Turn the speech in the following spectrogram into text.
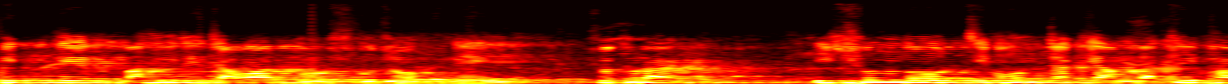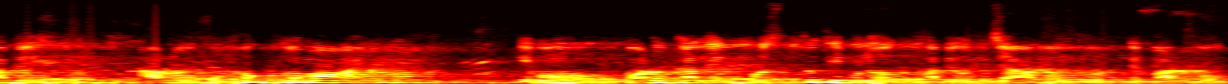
বৃত্তের বাহিরে যাওয়ার কোনো সুযোগ নেই। সুতরাং এই সুন্দর জীবনটাকে আমরা কীভাবে আরও উপভোগ্যময় এবং পরকালের প্রস্তুতিমূলকভাবে উদযাপন করতে পারব?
